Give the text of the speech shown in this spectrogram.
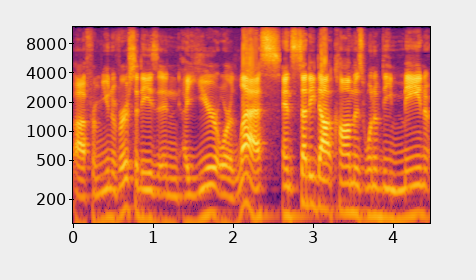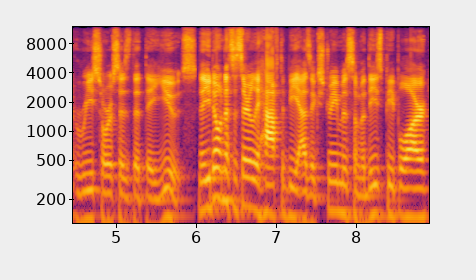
uh, from universities in a year or less and study study.com is one of the main resources that they use. Now you don't necessarily have to be as extreme as some of these people are.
